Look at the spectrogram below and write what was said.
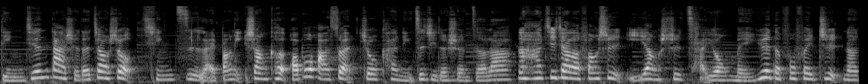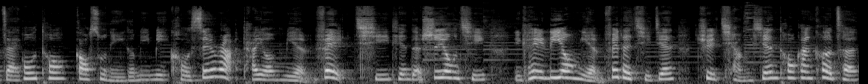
顶尖大学的教授亲自来帮你上课，划不划算就看你自己的选择啦。那它计价的方式一样是采用每月的付费制。那再偷偷告诉你一个秘密，Coursera 它有免费七天的试用期，你可以利用免费的期间去抢先偷看课程，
